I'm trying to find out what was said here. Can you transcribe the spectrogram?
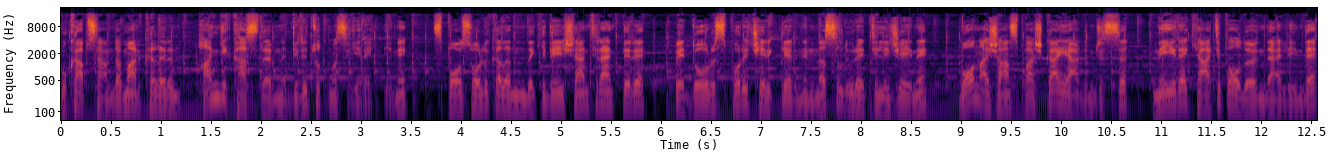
Bu kapsamda markaların hangi kaslarını diri tutması gerektiğini, sponsorluk alanındaki değişen trendleri ve doğru spor içeriklerinin nasıl üretileceğini Von Ajans Başkan Yardımcısı Neyre Katipoğlu önderliğinde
